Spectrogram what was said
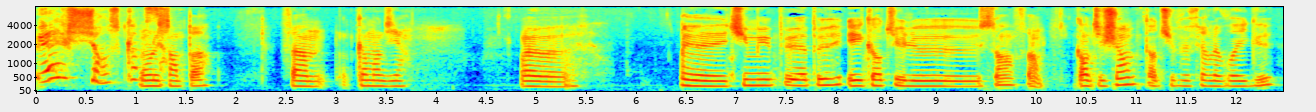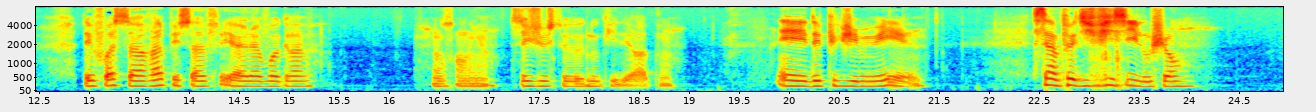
Et elle change comme On le ça. sent pas. Enfin, comment dire Euh, euh, Tu mues peu à peu et quand tu le sens, enfin, quand tu chantes, quand tu veux faire la voix aiguë, des fois ça rappe et ça fait à la voix grave. On sent rien. C'est juste euh, nous qui dérapons. Et depuis que j'ai mué, euh, c'est un peu difficile au chant.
